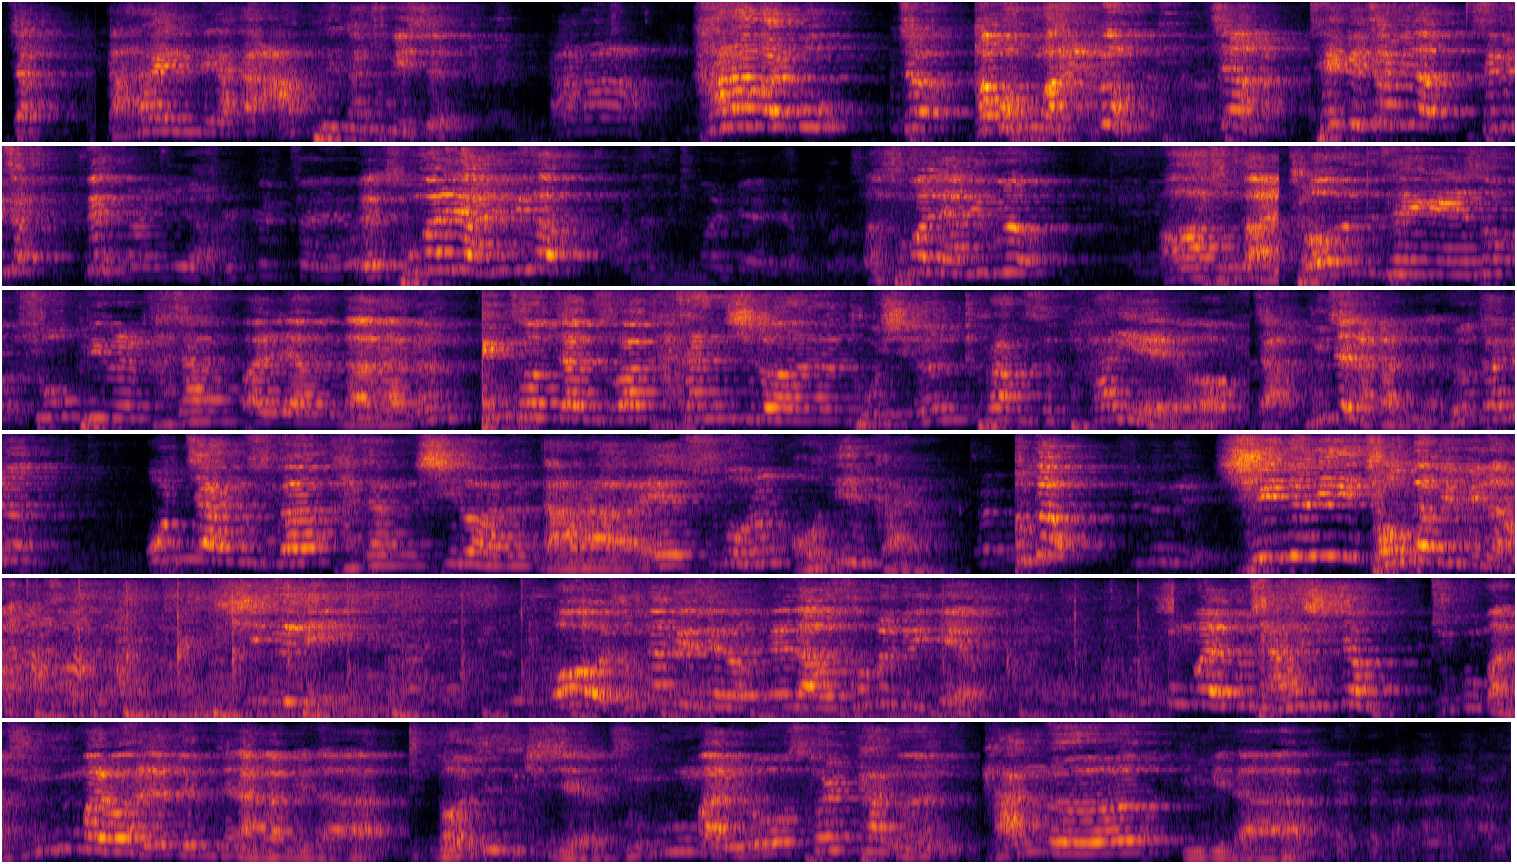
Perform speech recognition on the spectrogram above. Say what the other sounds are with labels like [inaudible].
아, 정답. 아니- 전 세계에서 쇼핑을 가장 빨리 하는 나라는 행선 장수가 가장 싫어하는 도시는 프랑스 파리예요. 자, 문제 나갑니다. 그렇다면 꽃장수가 가장 싫어하는 나라의 수도는 어디일까요? 정답. 시드니 정답입니다. 시드니. 어, 정답이세요. 네, 나와서 선물 드릴게요. 중국말도 잘 하시죠? 중국말. 중국말과 관련된 문제 나갑니다. 넌센스 퀴즈예요. 중국말로 설탕은 당근입니다.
